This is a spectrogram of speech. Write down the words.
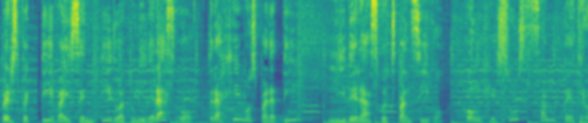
perspectiva y sentido a tu liderazgo, trajimos para ti Liderazgo Expansivo con Jesús San Pedro.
